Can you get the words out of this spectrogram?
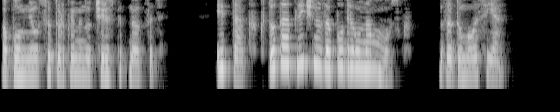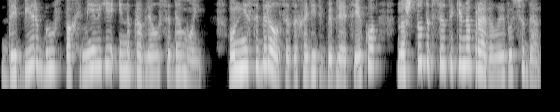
Опомнился только минут через пятнадцать. «Итак, кто-то отлично запудрил нам мозг», – задумалась я. Дебир был с похмелья и направлялся домой. Он не собирался заходить в библиотеку, но что-то все-таки направило его сюда.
